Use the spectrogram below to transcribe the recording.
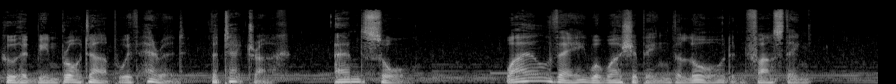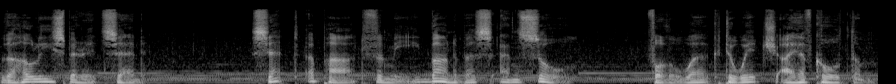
who had been brought up with Herod the Tetrarch, and Saul. While they were worshipping the Lord and fasting, the Holy Spirit said, Set apart for me Barnabas and Saul, for the work to which I have called them.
